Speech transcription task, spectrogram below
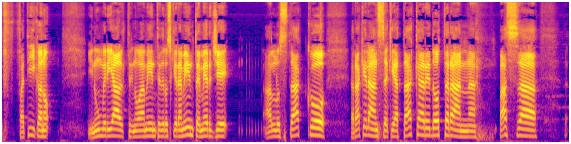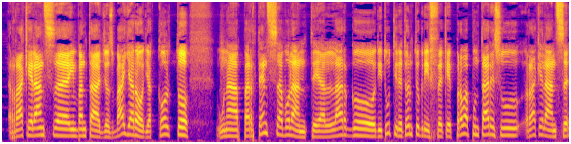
faticano i numeri altri nuovamente dello schieramento, emerge allo stacco Rachelanz che attacca Redot Run, passa Rachelanz in vantaggio, sbaglia Rodio, ha colto una partenza volante al largo di tutti, Return to Griff che prova a puntare su Rachelanz,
